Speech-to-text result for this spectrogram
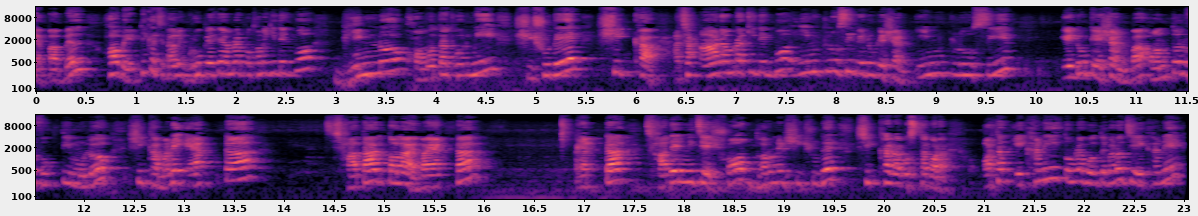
ক্যাপাবেল হবে, ঠিক আছে? তাহলে গ্রুপ এতে আমরা প্রথমে কি দেখব? ভিন্ন ক্ষমতাধর্মী শিশুদের শিক্ষা। আচ্ছা আর আমরা কি দেখব? ইনক্লুসিভ এডুকেশন ইনক্লুসিভ এডুকেশন বা অন্তর্ভুক্তিমূলক শিক্ষা মানে একটা ছাতার তলায় বা একটা একটা ছাদের নিচে সব ধরনের শিশুদের শিক্ষার ব্যবস্থা করা। অর্থাৎ এখানেই তোমরা বলতে পারো যে এখানে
